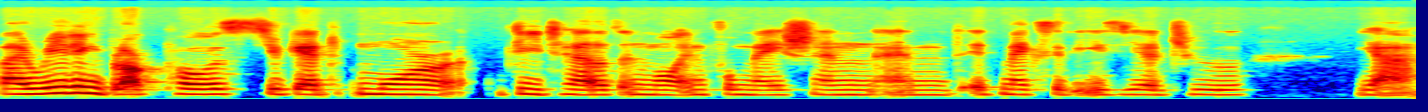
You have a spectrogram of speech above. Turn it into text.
by reading blog posts, you get more details and more information, and it makes it easier to, yeah,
